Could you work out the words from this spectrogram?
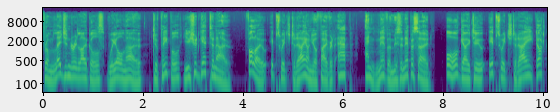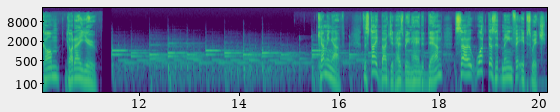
From legendary locals we all know to people you should get to know. Follow Ipswich Today on your favourite app and never miss an episode. Or go to ipswichtoday.com.au. Coming up, the state budget has been handed down, so what does it mean for Ipswich?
